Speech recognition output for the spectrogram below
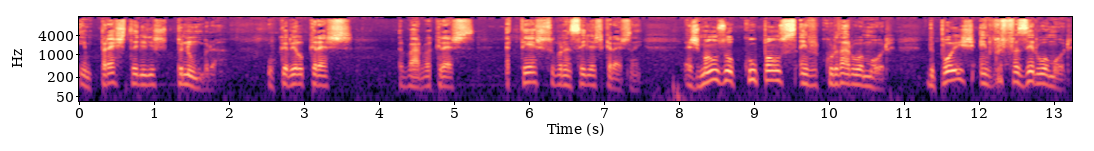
empresta-lhes penumbra. O cabelo cresce, a barba cresce, até as sobrancelhas crescem. As mãos ocupam-se em recordar o amor, depois em refazer o amor,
